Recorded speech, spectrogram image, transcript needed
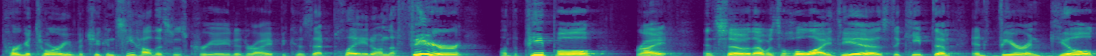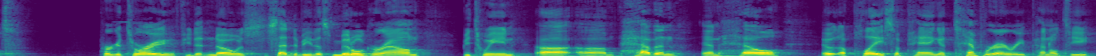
purgatory, but you can see how this was created, right? Because that played on the fear of the people, right? And so that was the whole idea is to keep them in fear and guilt Purgatory, if you didn't know, is said to be this middle ground between uh, um, heaven and hell, a place of paying a temporary penalty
